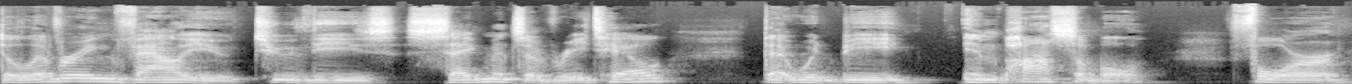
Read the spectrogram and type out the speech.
delivering value to these segments of retail that would be impossible for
